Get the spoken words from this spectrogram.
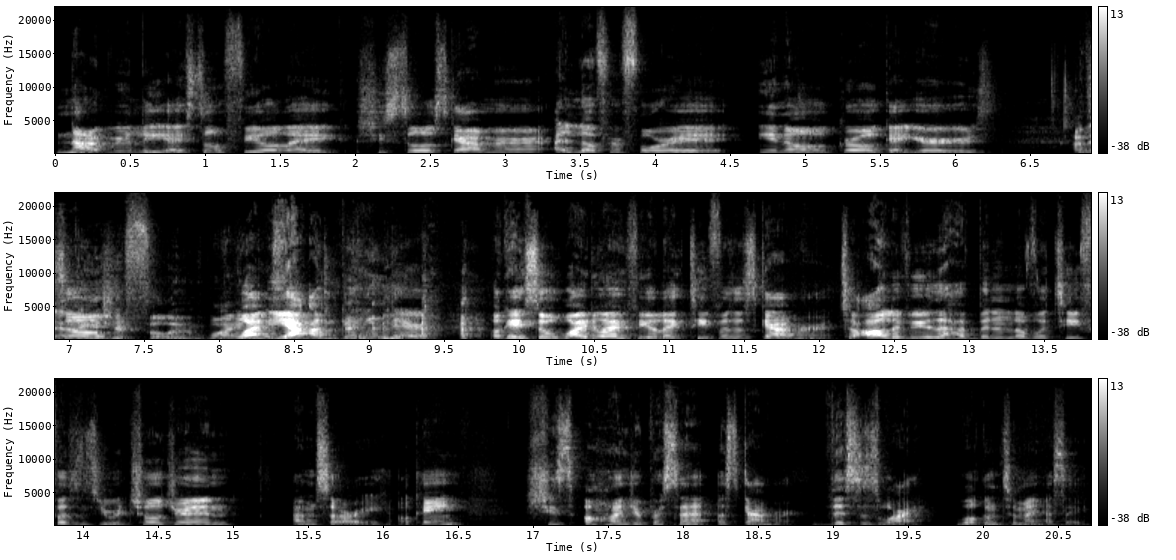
not really. I still feel like she's still a scammer. I love her for it. You know, girl, get yours. I, I so- think you should fill in why. Why? Yeah, I'm getting there. Okay, so why do I feel like Tifa's a scammer? To all of you that have been in love with Tifa since you were children, I'm sorry, okay? She's 100% a scammer. This is why. Welcome to my essay.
